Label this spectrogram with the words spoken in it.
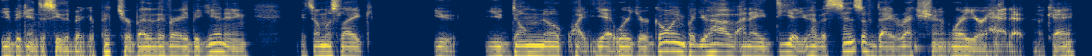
you begin to see the bigger picture. But at the very beginning, it's almost like you you don't know quite yet where you're going, but you have an idea. You have a sense of direction where you're headed. Okay,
